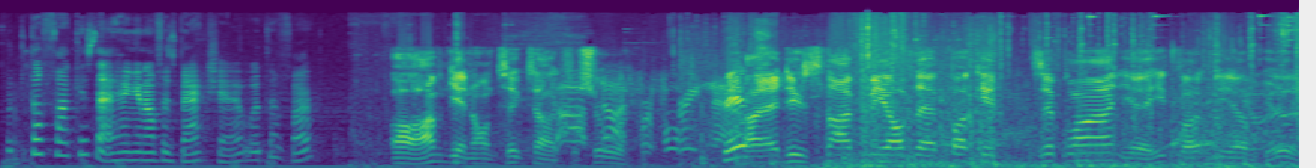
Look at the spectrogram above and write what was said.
What the fuck is that hanging off his back chat? What the fuck? Oh, I'm getting on TikTok for sure. Bitch. Oh, that dude sniped me off that fucking zip line. Yeah, he fucked me up good.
